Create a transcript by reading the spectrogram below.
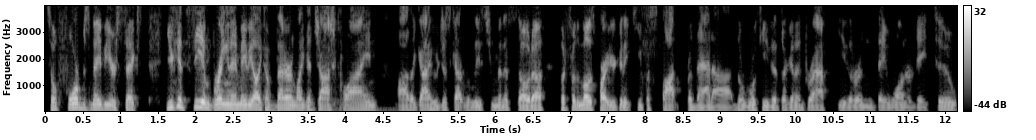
So Forbes maybe your sixth. You could see him bringing in maybe like a veteran like a Josh Kline, uh, the guy who just got released from Minnesota. But for the most part, you're going to keep a spot for that uh, the rookie that they're going to draft either in day one or day two.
